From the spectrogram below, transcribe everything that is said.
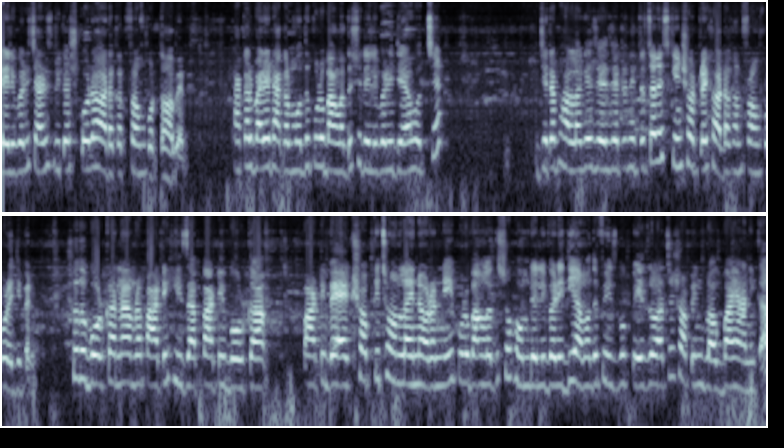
ডেলিভারি চার্জ বিকাশ করে অর্ডার কনফার্ম করতে হবে। ঢাকার বাইরে, ঢাকার মধ্যে পুরো বাংলাদেশে ডেলিভারি দেওয়া হচ্ছে। যেটা ভালো লাগে, যে যেটা নিতে চান স্ক্রিনশট রেখে অর্ডার কনফার্ম করে দিবেন। শুধু বোরকা না, আমরা পার্টি হিজাব পার্টি বোরকা পার্টি ব্যাগ সব কিছু অনলাইনে অর্ডার নিই পুরো বাংলাদেশে হোম ডেলিভারি দিয়ে আমাদের ফেসবুক পেজও আছে শপিং ব্লগ বাই আনিকা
